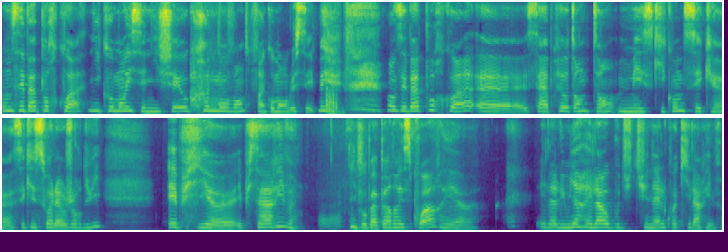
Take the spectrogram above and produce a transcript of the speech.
On ne sait pas pourquoi, ni comment il s'est niché au creux de mon ventre, enfin comment on le sait, mais on ne sait pas pourquoi. Euh, ça a pris autant de temps, mais ce qui compte, c'est que c'est qu'il soit là aujourd'hui. Et puis, euh, et puis ça arrive. Il ne faut pas perdre espoir euh, et, la lumière est là au bout du tunnel, quoi qu'il arrive.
